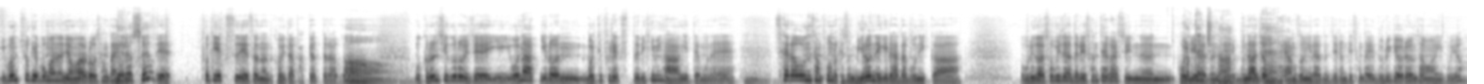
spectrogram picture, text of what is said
이번 주 개봉하는 영화로 상당히 내렸어요? 예. 4DX에서는 거의 다 바뀌었더라고요. 어. 뭐 그런 식으로 이제 이 워낙 이런 멀티플렉스들이 힘이 강하기 때문에 음. 새로운 상품으로 계속 밀어내기를 하다 보니까 우리가 소비자들이 선택할 수 있는 권리라든지 콘텐츠가. 문화적 네. 다양성이라든지 이런 게 상당히 누리기 어려운 상황이고요.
